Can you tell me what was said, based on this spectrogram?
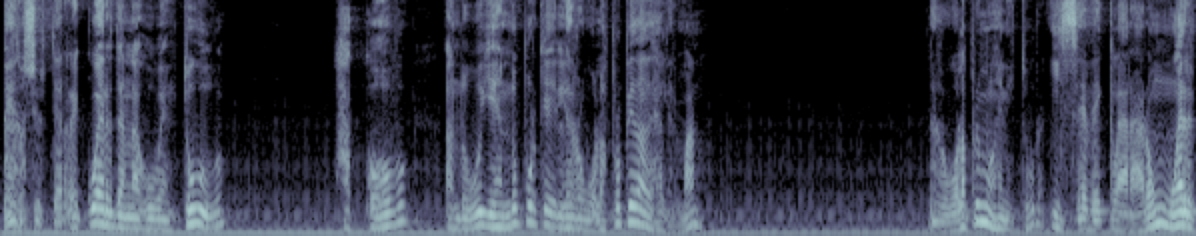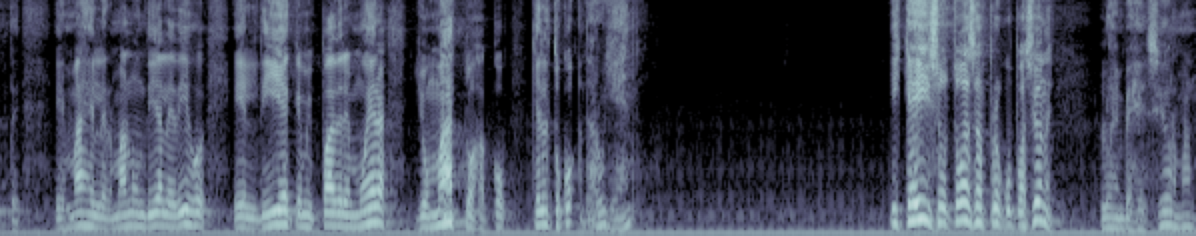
Pero si usted recuerda en la juventud, Jacob andó huyendo porque le robó las propiedades al hermano. Le robó la primogenitura y se declararon muerte. Es más, el hermano un día le dijo, el día que mi padre muera, yo mato a Jacob. ¿Qué le tocó? Andar huyendo. ¿Y qué hizo todas esas preocupaciones? Lo envejeció, hermano.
